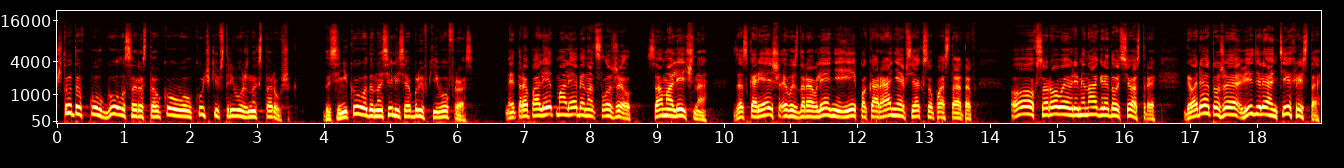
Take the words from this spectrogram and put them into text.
что-то в полголоса растолковывал кучки встревоженных старушек. До Синякова доносились обрывки его фраз. «Митрополит молебен отслужил. Самолично. За скорейшее выздоровление и покарание всех супостатов. Ох, суровые времена грядут, сестры. Говорят, уже видели Антихриста.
